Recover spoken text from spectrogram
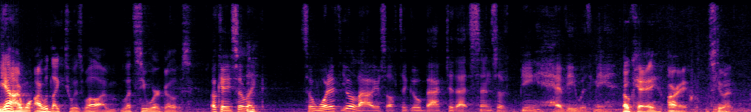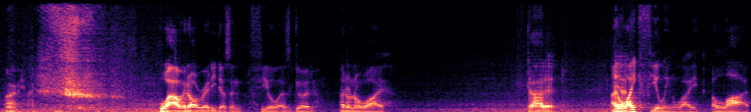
yeah, I, w- I would like to as well. i let's see where it goes. Okay, so like, so what if you allow yourself to go back to that sense of being heavy with me? Okay, all right, let's do it. All right. Wow, it already doesn't feel as good. I don't know why. Got it. I Yeah. like feeling light a lot.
